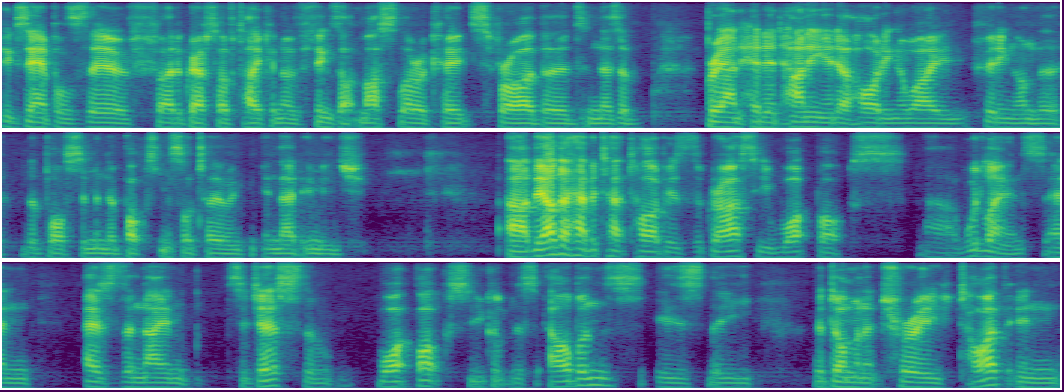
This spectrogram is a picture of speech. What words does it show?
examples there of photographs I've taken of things like musk lorikeets, firebirds, and there's a brown-headed honeyeater hiding away, feeding on the, the blossom in the box mistletoe in, in that image. Uh, the other habitat type is the grassy white box uh, woodlands, and as the name suggests, the white box Eucalyptus albens is the the dominant tree type in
